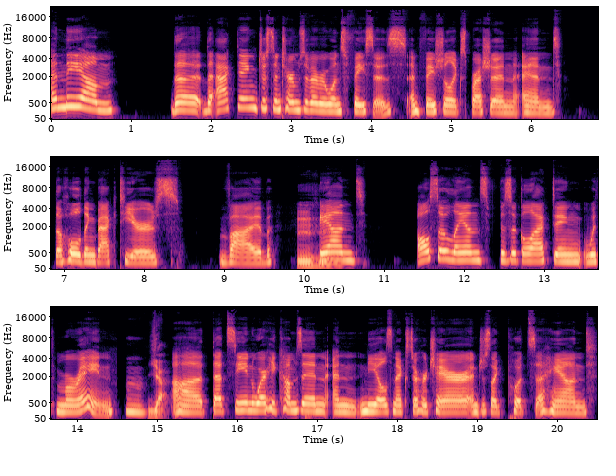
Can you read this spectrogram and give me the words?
and the um the the acting just in terms of everyone's faces and facial expression and the holding back tears vibe Mhm. and also Lan's physical acting with Moiraine. yeah. Uh, that scene where he comes in and kneels next to her chair and just like puts a hand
